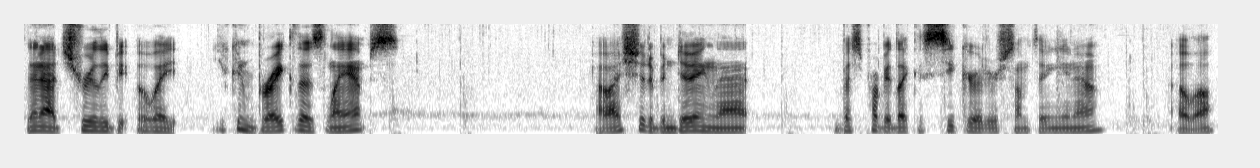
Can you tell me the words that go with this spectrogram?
Then I'd truly be- oh wait, you can break those lamps? Oh, I should have been doing that. That's probably like a secret or something, you know? Oh well.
